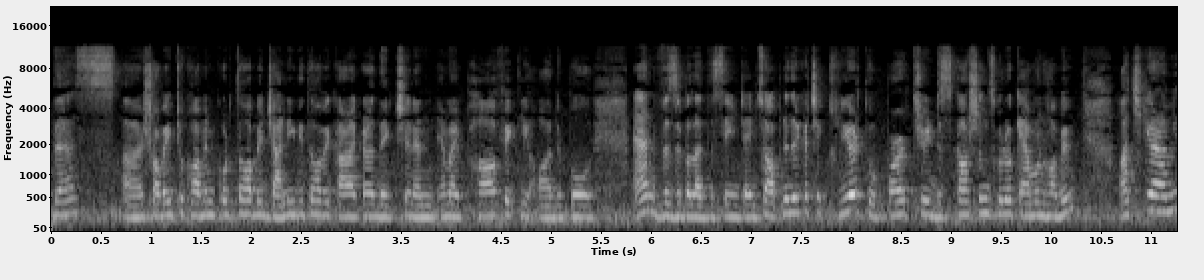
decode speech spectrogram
this. Uh, সবাই একটু কমেন্ট করতে হবে জানিয়ে দিতে হবে কারা কারা দেখছেন and am I perfectly audible and visible at the same time so আপনাদের কাছে ক্লিয়ার তো পার্ট থ্রি ডিসকাশনসগুলো কেমন হবে আজকে আর আমি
